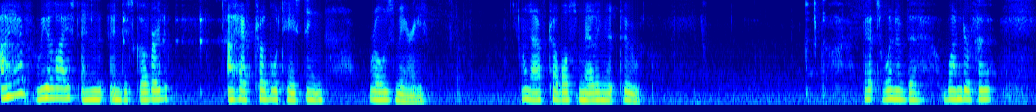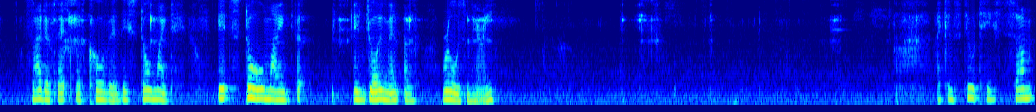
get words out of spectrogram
I have realized and, and discovered I have trouble tasting rosemary. And I have trouble smelling it too. That's one of the wonderful side effects of COVID. They stole my, it stole my uh, enjoyment of rosemary. I can still taste some,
